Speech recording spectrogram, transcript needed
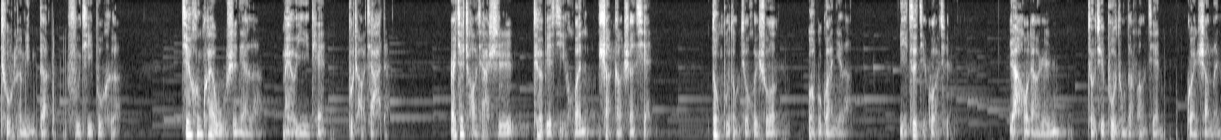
出了名的夫妻不和，结婚快五十年了，没有一天不吵架的，而且吵架时特别喜欢上纲上线，动不动就会说：“我不管你了，你自己过去。”然后两人就去不同的房间，关上门。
